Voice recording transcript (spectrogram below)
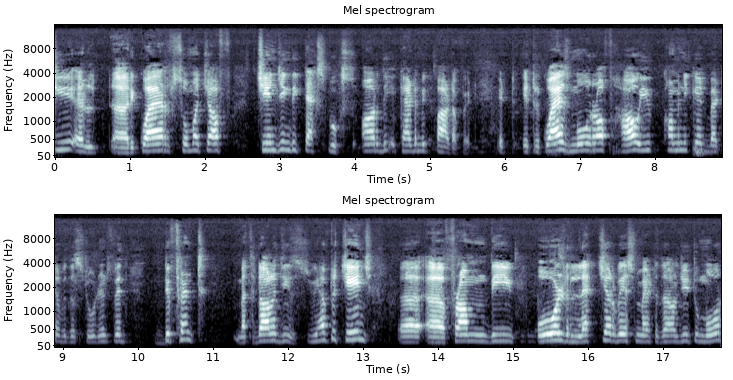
uh, uh, require so much of changing the textbooks or the academic part of it. It it requires more of how you communicate better with the students with different methodologies. You have to change uh, uh, from the old lecture-based methodology to more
